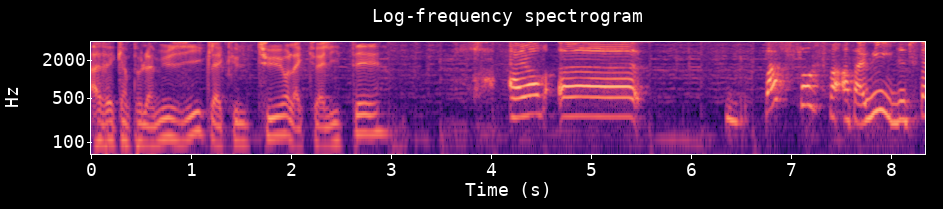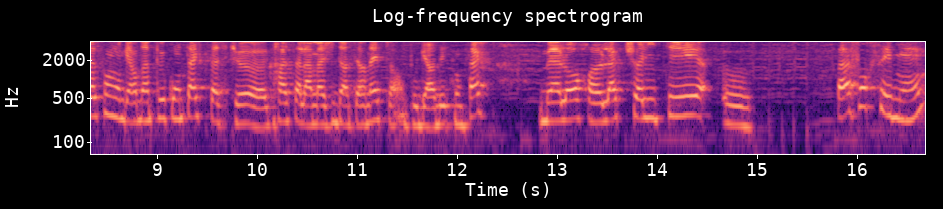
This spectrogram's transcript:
avec un peu la musique, la culture, l'actualité? Alors, pas forcément. Enfin, oui, de toute façon, on garde un peu contact parce que grâce à la magie d'Internet, on peut garder contact. Mais alors, euh, l'actualité, euh, pas forcément.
